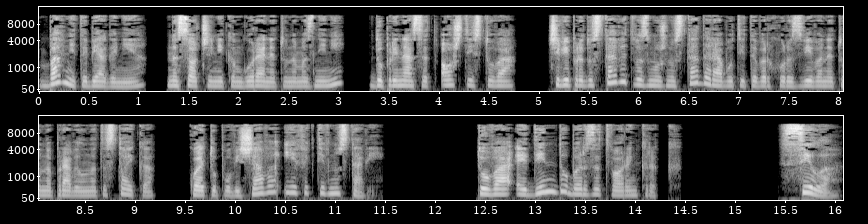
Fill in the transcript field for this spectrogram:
Бавните бягания, насочени към горенето на мазнини, допринасят още и с това, че ви предоставят възможността да работите върху развиването на правилната стойка, което повишава и ефективността ви. Това е един добър затворен кръг. Сила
